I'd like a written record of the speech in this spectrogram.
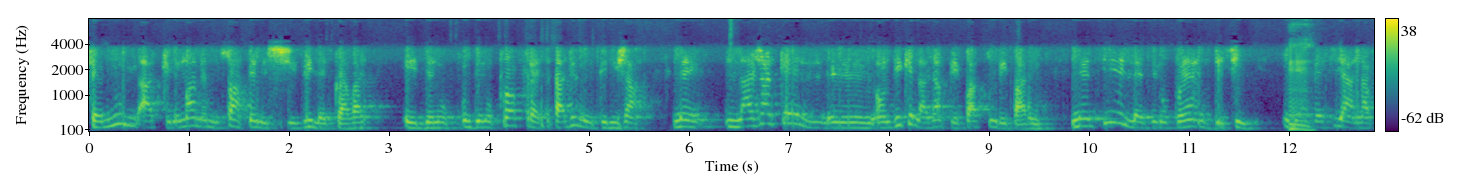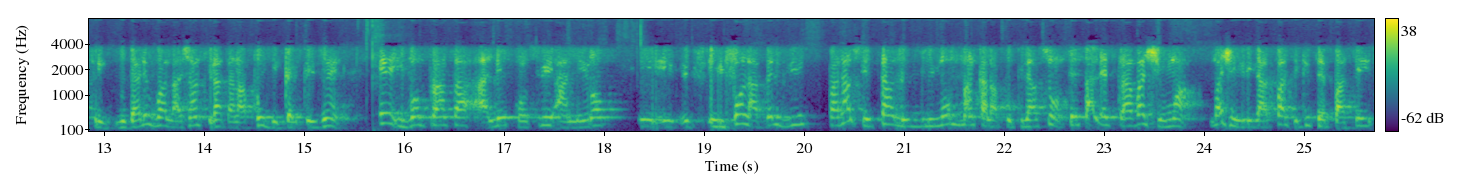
c'est nous, actuellement, même, nous sommes en train de subir l'esclavage et de nos, de nos propres frères, c'est-à-dire nos dirigeants. Mais l'argent euh, on dit que l'argent ne peut pas tout réparer. Mais si les Européens décident, ils hmm. investissent en Afrique, vous allez voir l'argent sera dans la poche de quelques-uns. Et ils vont prendre ça, aller construire en Europe et, ils font la belle vie. Pendant ce temps, le minimum manque à la population. C'est ça l'esclavage chez moi. Moi, je ne regarde pas ce qui s'est passé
